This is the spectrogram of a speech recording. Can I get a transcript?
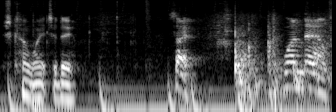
which can't wait to do. So, one down.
